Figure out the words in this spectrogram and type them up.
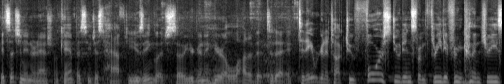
it's such an international campus, you just have to use English. So you're going to hear a lot of it today. Today, we're going to talk to four students from three different countries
